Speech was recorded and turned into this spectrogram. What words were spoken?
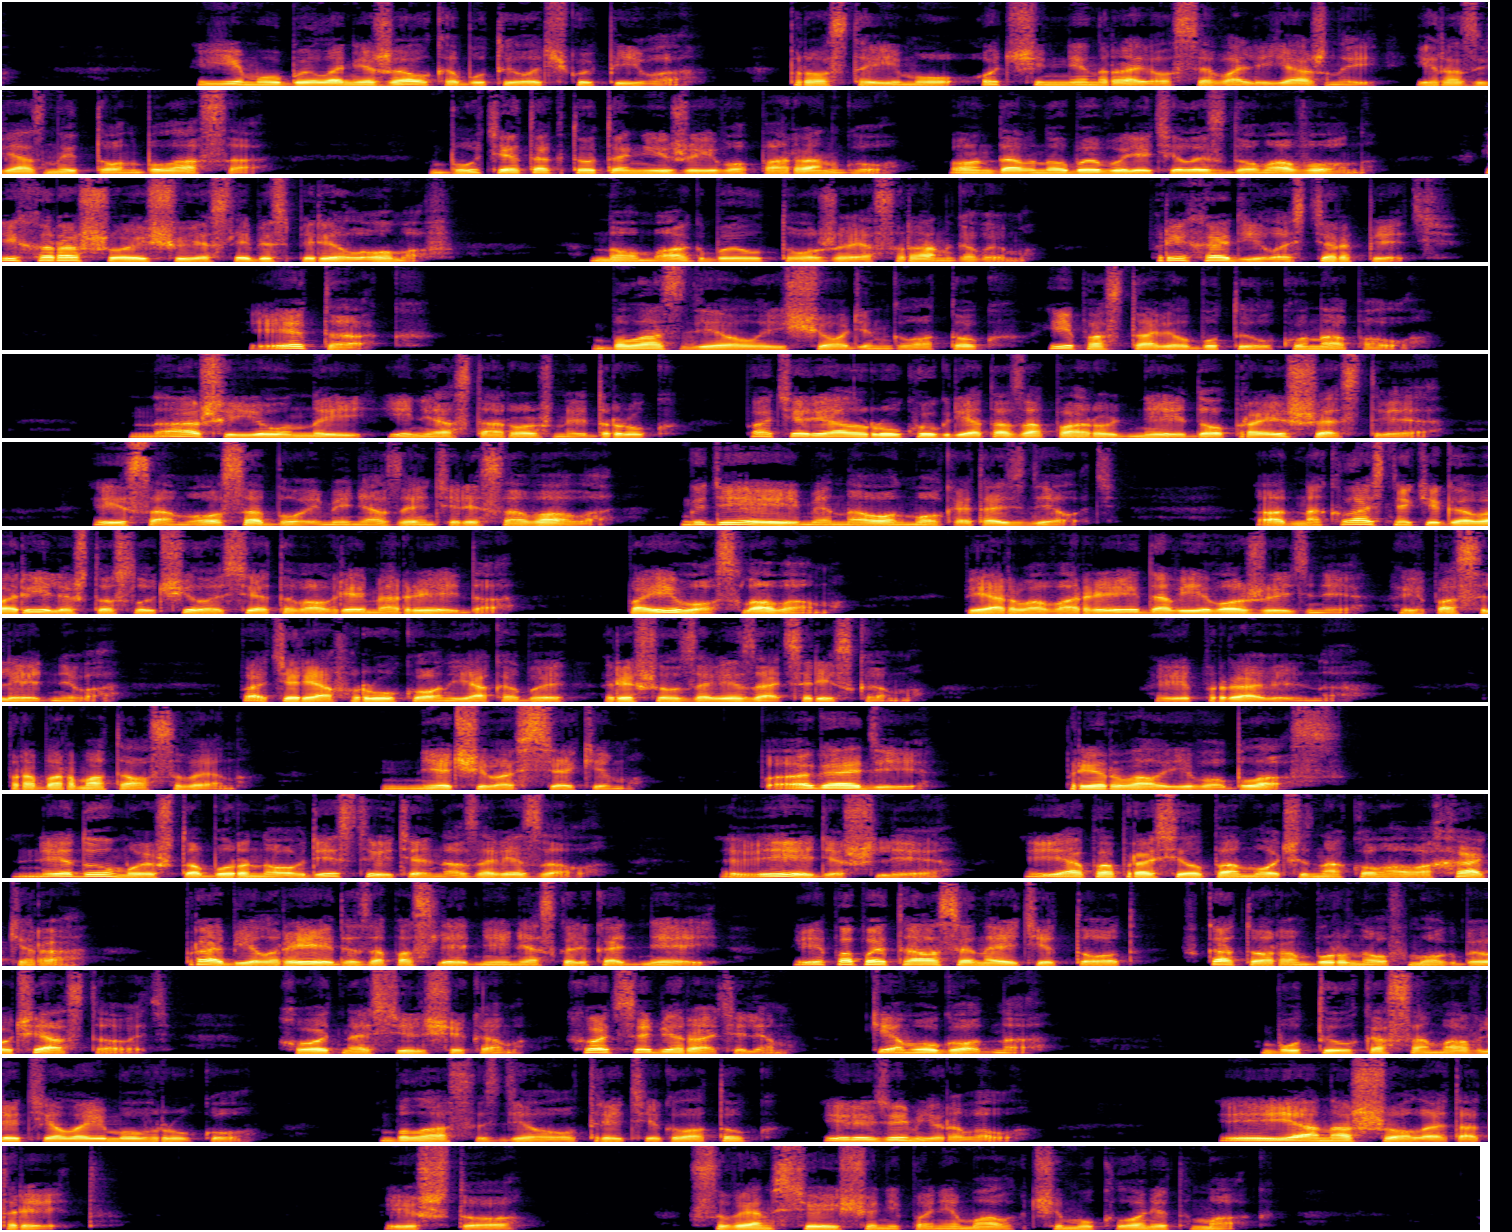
Ему было не жалко бутылочку пива. Просто ему очень не нравился вальяжный и развязный тон Бласа. Будь это кто-то ниже его по рангу, он давно бы вылетел из дома вон. И хорошо еще, если без переломов. Но маг был тоже С-ранговым. Приходилось терпеть. Итак. Блас сделал еще один глоток и поставил бутылку на пол. Наш юный и неосторожный друг потерял руку где-то за пару дней до происшествия. И само собой меня заинтересовало, где именно он мог это сделать. Одноклассники говорили, что случилось это во время рейда. По его словам. Первого рейда в его жизни и последнего. Потеряв руку, он якобы решил завязать с риском. И правильно пробормотал Свен. «Нечего всяким». «Погоди», — прервал его Блас. «Не думаю, что Бурнов действительно завязал. Видишь ли, я попросил помочь знакомого хакера, пробил рейды за последние несколько дней и попытался найти тот, в котором Бурнов мог бы участвовать. Хоть носильщиком, хоть собирателем, кем угодно. Бутылка сама влетела ему в руку. Блас сделал третий глоток и резюмировал. «И я нашел этот рейд». «И что?» Свен все еще не понимал, к чему клонит маг.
